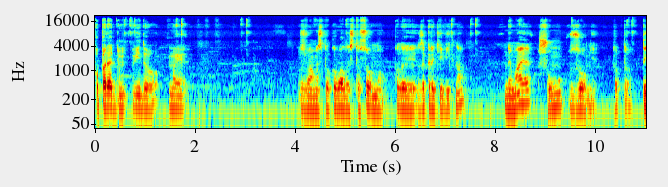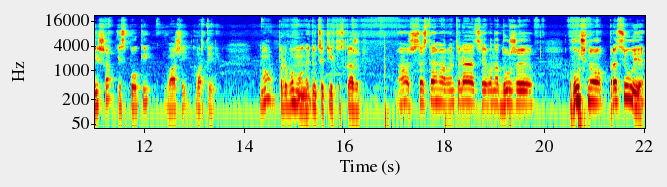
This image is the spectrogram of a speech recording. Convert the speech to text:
попередньому відео ми з вами спілкувалися стосовно, коли закриті вікна, немає шуму ззовні. Тобто тиша і спокій в вашій квартирі. Ну, по-любому знайдуться ті, хто скажуть, а ж система вентиляції вона дуже гучно працює.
